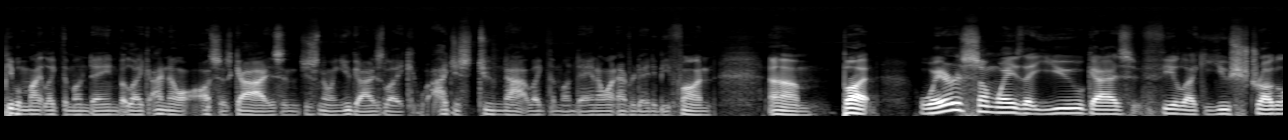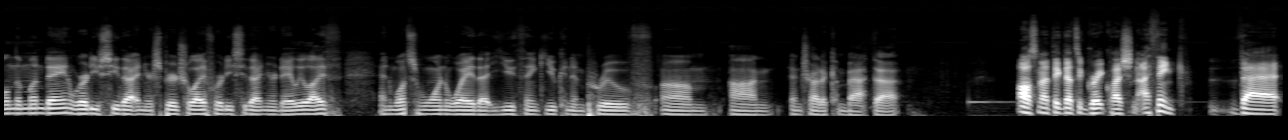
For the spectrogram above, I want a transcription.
people might like the mundane, but like I know us as guys, and just knowing you guys, like I just do not like the mundane. I want every day to be fun. Um, but where are some ways that you guys feel like you struggle in the mundane? Where do you see that in your spiritual life? Where do you see that in your daily life? And what's one way that you think you can improve um, on and try to combat that? Austin, I think that's a great question. I think that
